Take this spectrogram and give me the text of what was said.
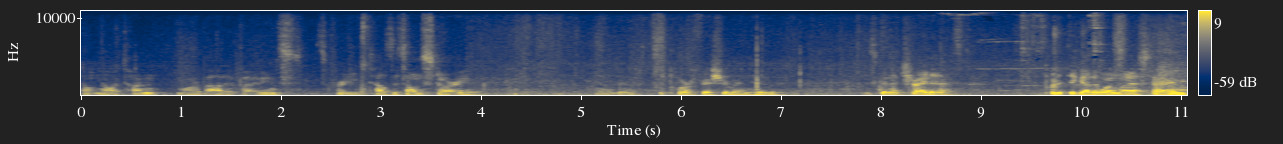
don't know a ton more about it, but I mean, it's, it's pretty, it tells its own story. You know, the, the poor fisherman who is going to try to put it together one last time.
